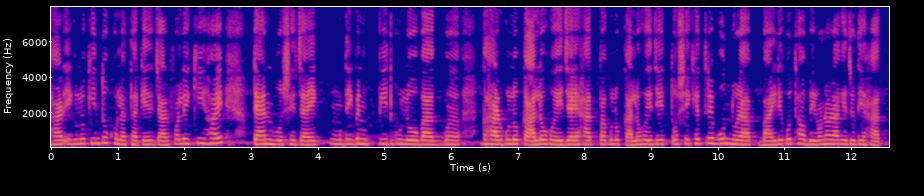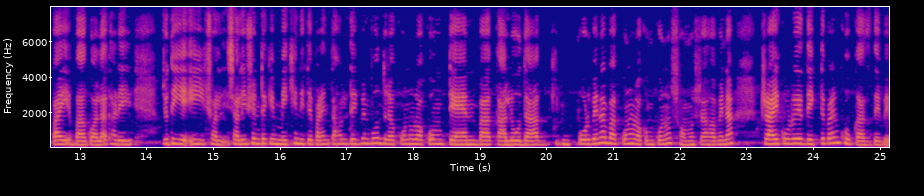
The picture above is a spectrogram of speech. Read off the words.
ঘাড় এগুলো কিন্তু খোলা থাকে। যার ফলে কি হয় ট্যান বসে যায়। দেখবেন পিঠগুলো বা ঘাড়গুলো কালো হয়ে যায়, হাত পাগুলো কালো হয়ে যায়। তো সেক্ষেত্রে বন্ধুরা, বাইরে কোথাও বেরোনোর আগে যদি হাত পায়ে বা গলা ঘাড়ে যদি এই সলিউশনটাকে মেখে নিতে পারেন, তাহলে দেখবেন বন্ধুরা কোনো রকম ট্যান বা কালো দাগ পড়বে না বা কোনো রকম কোনো সমস্যা হবে না। ট্রাই করে দেখতে পারেন, খুব কাজ দেবে।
